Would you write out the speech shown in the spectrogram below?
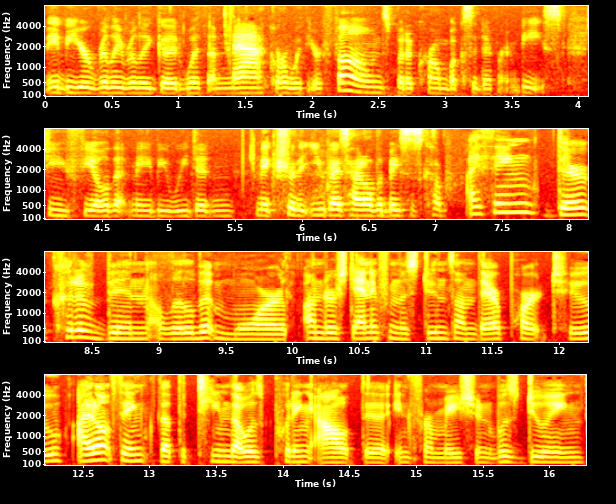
maybe you're really, really good with a Mac or with your phones, but a Chromebook's a different beast. Do you feel that maybe we didn't make sure that you guys had all the bases covered? I think there could have been a little bit more understanding from the students on their part too. I don't think that the team that was putting out the information was doing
